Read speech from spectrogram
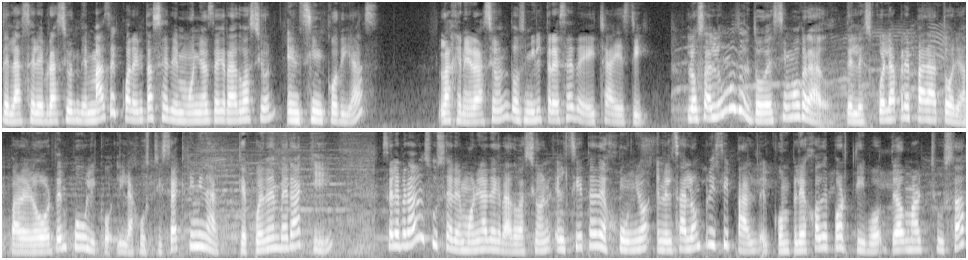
de la celebración de más de 40 ceremonias de graduación en cinco días? La generación 2013 de HISD. Los alumnos del duodécimo grado de la Escuela Preparatoria para el Orden Público y la Justicia Criminal, que pueden ver aquí, celebraron su ceremonia de graduación el 7 de junio en el salón principal del complejo deportivo Del Mar Tusa.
